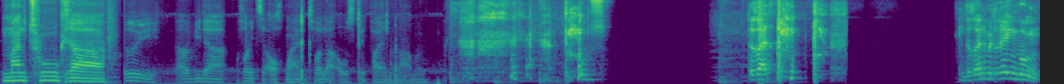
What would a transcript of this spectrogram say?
Mantugra. Ui, aber wieder heute auch mal ein toller ausgefallener Name. Ups. Das eine... Das eine mit Regenbogen.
